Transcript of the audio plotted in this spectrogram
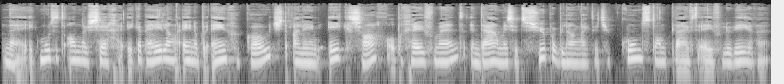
Nee, ik moet het anders zeggen. Ik heb heel lang één op één gecoacht. Alleen ik zag op een gegeven moment, en daarom is het super belangrijk dat je constant blijft evalueren.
